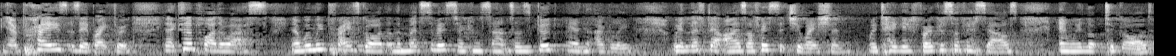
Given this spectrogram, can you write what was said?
you know, praise is our breakthrough. That can apply to us. You know, when we praise God in the midst of our circumstances, good, bad, and ugly, we lift our eyes off our situation, we take our focus off ourselves, and we look to God.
